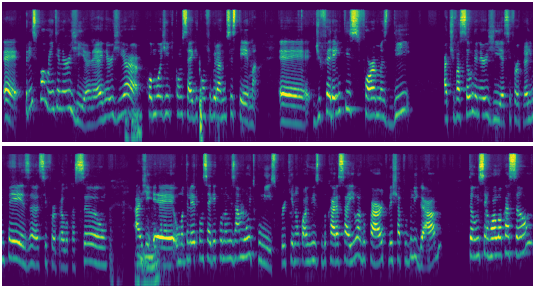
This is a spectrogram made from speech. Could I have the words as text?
É, principalmente energia, né? A energia, uhum. como a gente consegue configurar no sistema, é, diferentes formas de ativação de energia, se for para limpeza, se for para locação, Uhum. É, o moteleiro consegue economizar muito com isso, porque não corre o risco do cara sair lá do quarto, deixar tudo ligado. Então, encerrou a locação,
